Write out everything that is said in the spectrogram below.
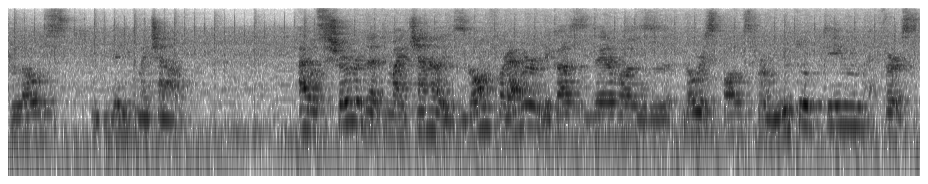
closed and deleted my channel. I was sure that my channel is gone forever because there was no response from YouTube team at first.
